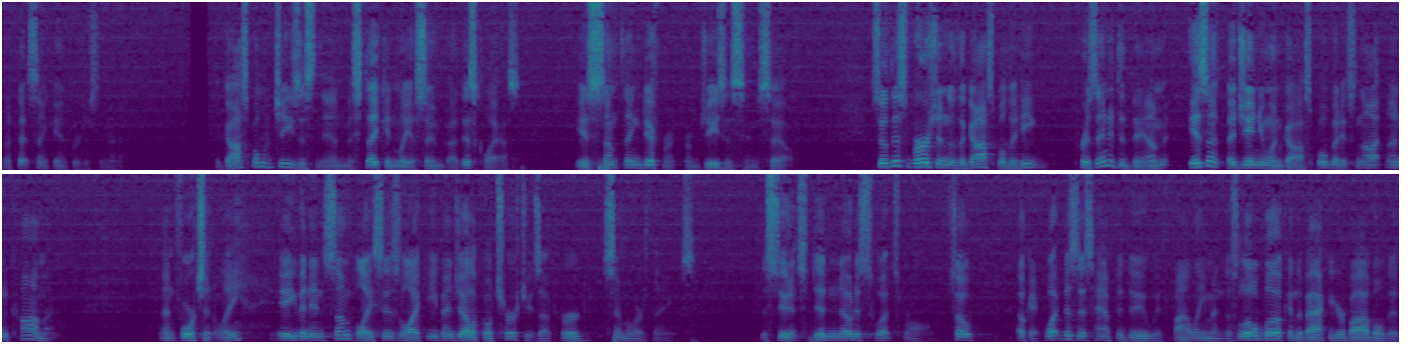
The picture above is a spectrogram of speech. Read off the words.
Let that sink in for just a minute. The gospel of Jesus, then, mistakenly assumed by this class, is something different from Jesus himself. So, this version of the gospel that he presented to them isn't a genuine gospel, but it's not uncommon. Unfortunately, even in some places like evangelical churches, I've heard similar things. The students didn't notice what's wrong. So, okay, what does this have to do with Philemon? This little book in the back of your Bible that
